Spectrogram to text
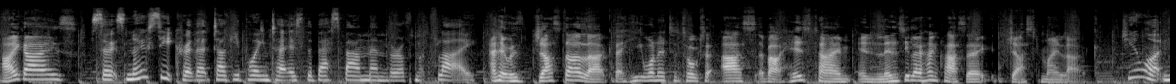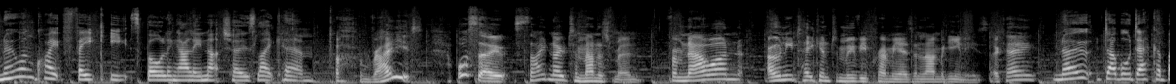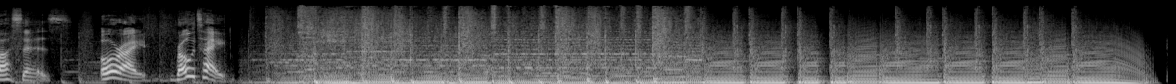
Hi, guys. So it's no secret that Dougie Poynter is the best band member of McFly. And it was just our luck that he wanted to talk to us about his time in Lindsay Lohan classic Just My Luck. Do you know what? No one quite fake eats bowling alley nachos like him. Right. Also, side note to management from now on, only take him to movie premieres and Lamborghinis, okay? No double decker buses. All right, roll tape.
